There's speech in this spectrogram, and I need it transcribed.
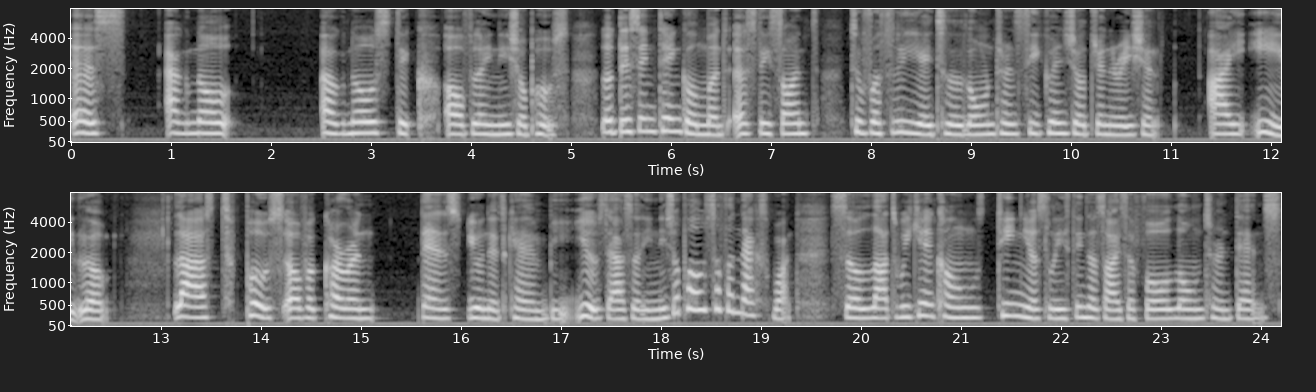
is agnostic of the initial pose. The disentanglement is designed to facilitate the long-term sequential generation, i.e., the last pose of a current dance unit can be used as an initial pose of the next one, so that we can continuously synthesize a full long-term dance.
